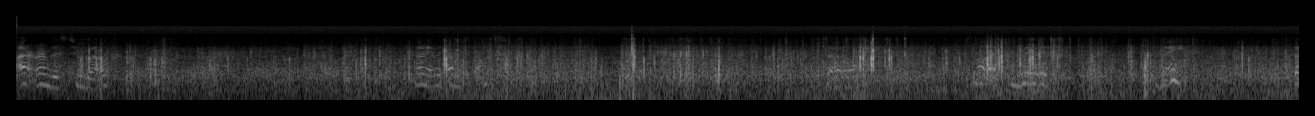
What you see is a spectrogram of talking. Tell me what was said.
I don't remember this too well. I've never done this once. So, like, it's not that familiar to me. So,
